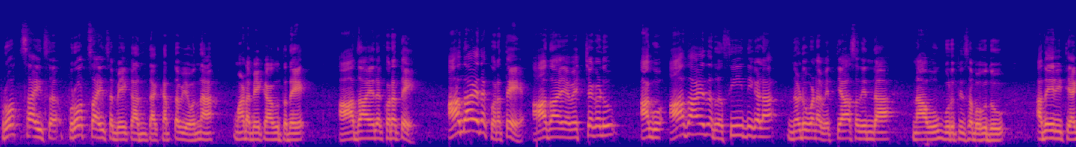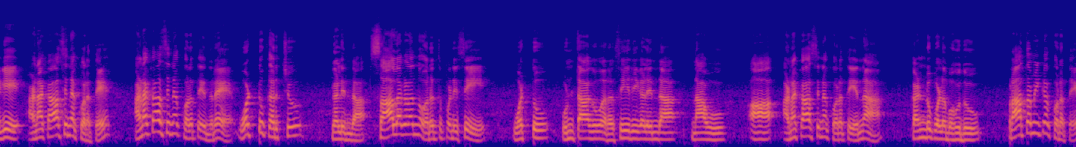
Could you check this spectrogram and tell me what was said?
ಪ್ರೋತ್ಸಾಹಿಸ ಪ್ರೋತ್ಸಾಹಿಸಬೇಕಾದಂಥ ಕರ್ತವ್ಯವನ್ನು ಮಾಡಬೇಕಾಗುತ್ತದೆ. ಆದಾಯದ ಕೊರತೆ. ಆದಾಯದ ಕೊರತೆ ಆದಾಯ ವೆಚ್ಚಗಳು ಹಾಗೂ ಆದಾಯದ ರಸೀದಿಗಳ ನಡುವಣ ವ್ಯತ್ಯಾಸದಿಂದ ನಾವು ಗುರುತಿಸಬಹುದು. ಅದೇ ರೀತಿಯಾಗಿ ಹಣಕಾಸಿನ ಕೊರತೆ. ಹಣಕಾಸಿನ ಕೊರತೆ ಎಂದರೆ ಒಟ್ಟು ಖರ್ಚುಗಳಿಂದ ಸಾಲಗಳನ್ನು ಹೊರತುಪಡಿಸಿ ಒಟ್ಟು ಉಂಟಾಗುವ ರಸೀದಿಗಳಿಂದ ನಾವು ಆ ಹಣಕಾಸಿನ ಕೊರತೆಯನ್ನು ಕಂಡುಕೊಳ್ಳಬಹುದು. ಪ್ರಾಥಮಿಕ ಕೊರತೆ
